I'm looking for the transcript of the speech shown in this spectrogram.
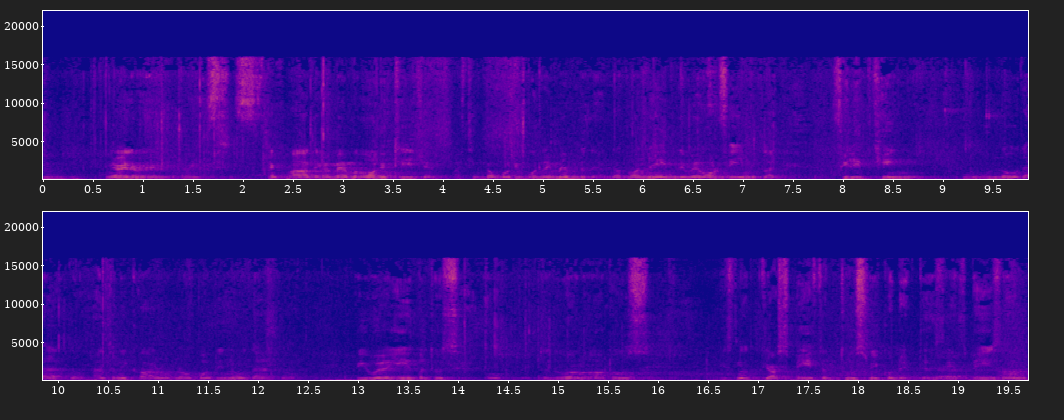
Mm-hmm. You know, I re- re- think Martin, I remember all the teachers. Nobody would remember them. Not one name. They were all famous, like Philip King. Who would know that? No. Anthony Caro, nobody knows that. No. We were able to, to do an art who's, it's not just based on two, three collectors. It's based on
